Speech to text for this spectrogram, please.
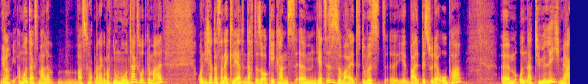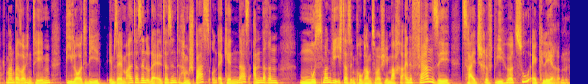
Genau. Am Montagsmaler, was hat man da gemacht? Nur montags wurde gemalt. Und ich habe das dann erklärt und dachte so, okay, kannst. Ähm, jetzt ist es soweit. Du wirst, äh, bald bist du der Opa. Ähm, und natürlich merkt man bei solchen Themen, die Leute, die im selben Alter sind oder älter sind, haben Spaß und erkennen das. Anderen muss man, wie ich das im Programm zum Beispiel mache, eine Fernsehzeitschrift wie Hör zu erklären.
